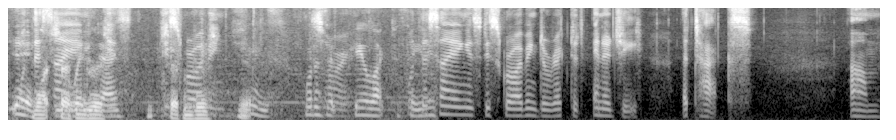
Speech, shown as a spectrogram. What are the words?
What white they're satin saying dress. is Satin dress. describing- Yeah. Jeez, what does Sorry. it feel like to see What they're this? saying is describing directed energy attacks. Um,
